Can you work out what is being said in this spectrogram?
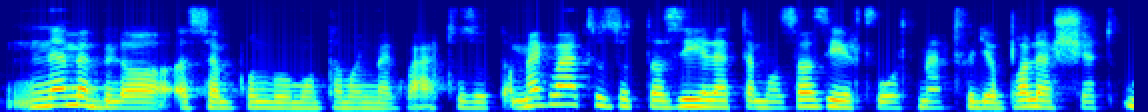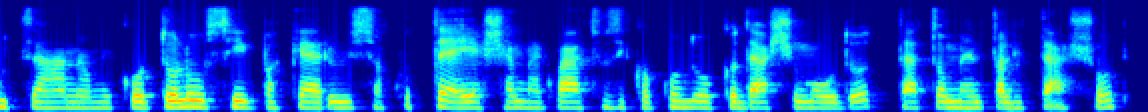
Nem ebből a, szempontból mondtam, hogy megváltozott. A megváltozott az életem az azért volt, mert hogy a baleset után, amikor tolószékbe kerülsz, akkor teljesen megváltozik a gondolkodási módot, tehát a mentalitásod,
